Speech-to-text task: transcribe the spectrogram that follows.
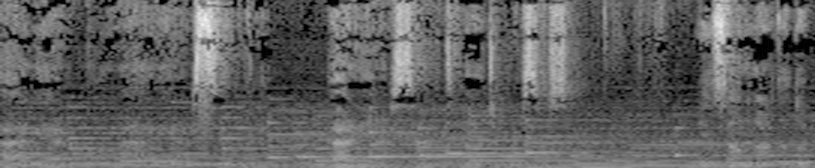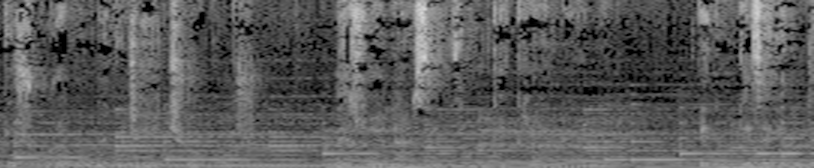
Her yer kuru, her yer sivri, her yer sert ve acımasız. İnsanlarda da düş kurabilme gücü hiç yokmuş. Ne söylerseniz onu tekrarlıyorlar. Benim gezegenimde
